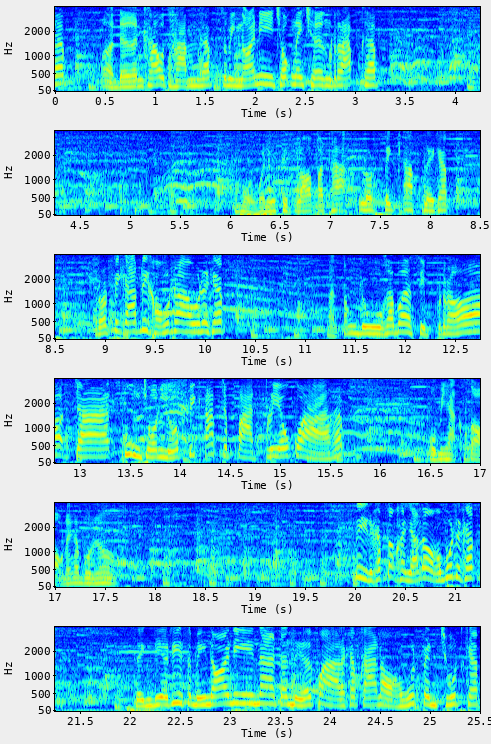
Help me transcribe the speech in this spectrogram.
ครับเอ่อเดินเข้าทำครับ สมิงน้อยนี่ชกในเชิงรับครับโอ้โหวันนี้สิบล้อปะทะรถปิกอัพเลยครับ รถปิกอัพนี่ของเรานะครับ มันต้องดูครับว่า 10ล้อจะพุ่งชนหรือว่าปิกอัพจะปาดเปรียวกว่าครับ โอ้มีหักศอกด้วยครับบรูโน่นี่นะครับต้องขยันออกอาวุธนะครับ สิ่งเดียวที่สมิงน้อยนี่น่าจะเหนือกว่านะครับ การออกอาวุธเป็นชุดครับ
